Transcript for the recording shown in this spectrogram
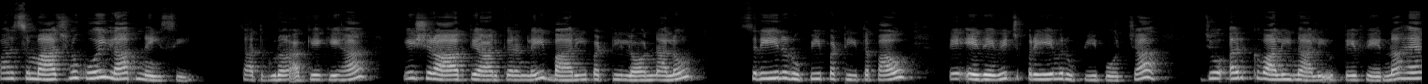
ਪਰ ਸਮਾਜ ਨੂੰ ਕੋਈ ਲਾਭ ਨਹੀਂ ਸੀ। ਸਤਿਗੁਰਾਂ ਅੱਗੇ ਕਿਹਾ ਕਿ ਸ਼ਰਾਬ ਤਿਆਰ ਕਰਨ ਲਈ ਬਾਰੀ ਪੱਠੀ ਲਾਉਣ ਨਾਲੋਂ ਸਰੀਰ ਰੂਪੀ ਪੱਠੀ ਤਪਾਓ ਤੇ ਇਹਦੇ ਵਿੱਚ ਪ੍ਰੇਮ ਰੂਪੀ ਪੋਚਾ, ਜੋ ਅਰਕ ਵਾਲੀ ਨਾਲੀ ਉੱਤੇ ਫੇਰਨਾ ਹੈ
